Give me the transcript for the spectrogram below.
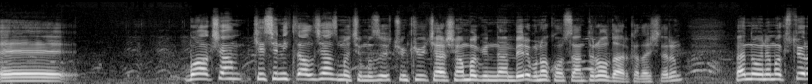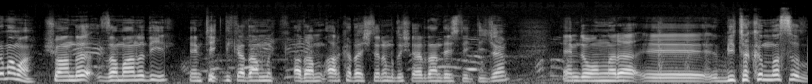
E, bu akşam kesinlikle alacağız maçımızı. Çünkü çarşamba günden beri buna konsantre oldu arkadaşlarım. Ben de oynamak istiyorum ama şu anda zamanı değil. Hem teknik adamlık adam arkadaşlarımı dışarıdan destekleyeceğim. Hem de onlara e, bir takım nasıl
